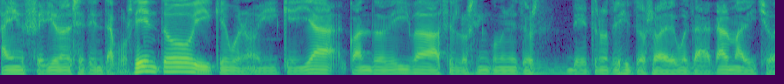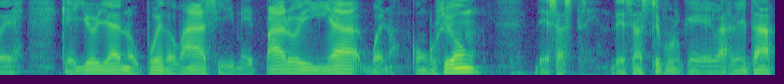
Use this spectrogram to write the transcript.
a inferior al 70% y que bueno y que ya cuando iba a hacer los cinco minutos de trotecito suave de vuelta a la calma ha dicho eh, que yo ya no puedo más y me paro y ya, bueno, conclusión, desastre. Desastre porque el atleta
